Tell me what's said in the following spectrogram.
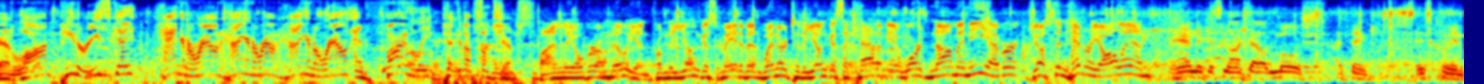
And Lon, Peter Eastgate, hanging around, hanging around, hanging around, and finally picking up some chips. Finally over a million from the youngest main event winner to the youngest Academy Award nominee ever, Justin Henry, all in. The hand that gets knocked out most, I think, is queen.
